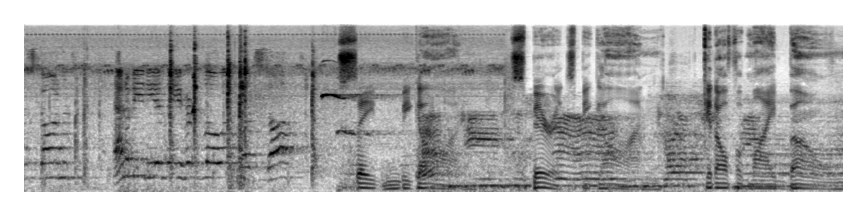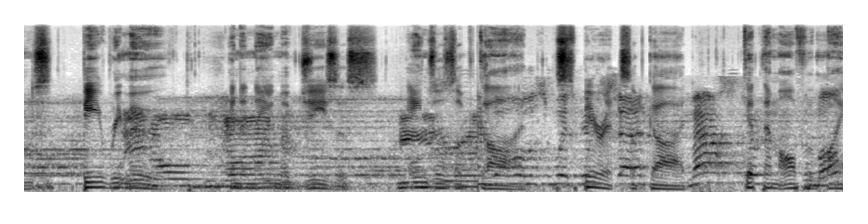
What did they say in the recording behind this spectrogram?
his garment, and immediately her flow of blood stopped. Satan, be gone. Spirits, be gone. Get off of my bones. Be removed. In the name of Jesus. Angels of God. Spirits of God. Get them off of my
